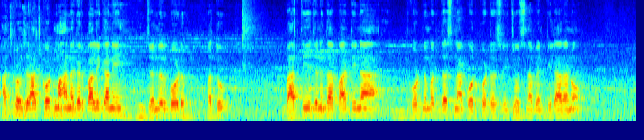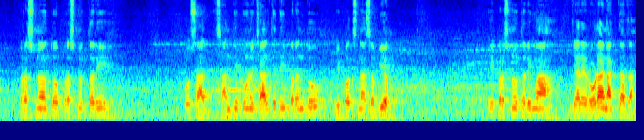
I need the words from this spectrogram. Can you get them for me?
આજરોજ રાજકોટ મહાનગરપાલિકાની જનરલ બોર્ડ હતું. ભારતીય જનતા પાર્ટીના વોર્ડ નંબર દસના કોર્પોરેટર શ્રી જ્યોત્સનાબેન ટીલારાનો. પ્રશ્ન હતો, પ્રશ્નોત્તરી બહુ શાંતિપૂર્ણ ચાલતી હતી, પરંતુ વિપક્ષના સભ્યો એ પ્રશ્નોત્તરીમાં જ્યારે રોડા નાખતા હતા,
